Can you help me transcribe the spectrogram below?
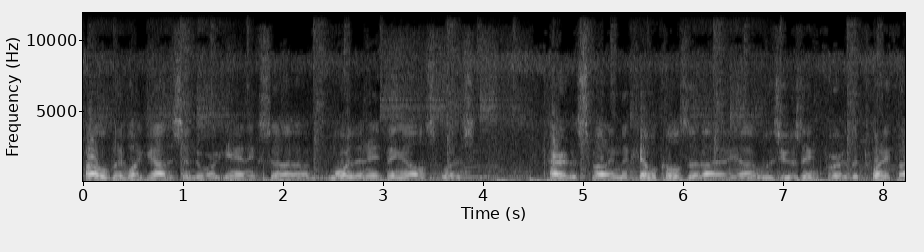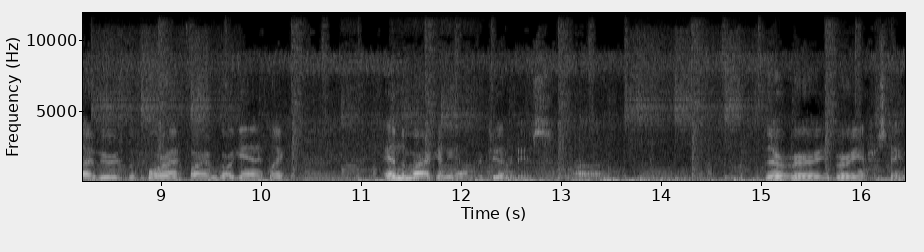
Probably what got us into organics uh, more than anything else was tired of smelling the chemicals that I uh, was using for the 25 years before I farmed organically and the marketing opportunities. Uh, they're very, very interesting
